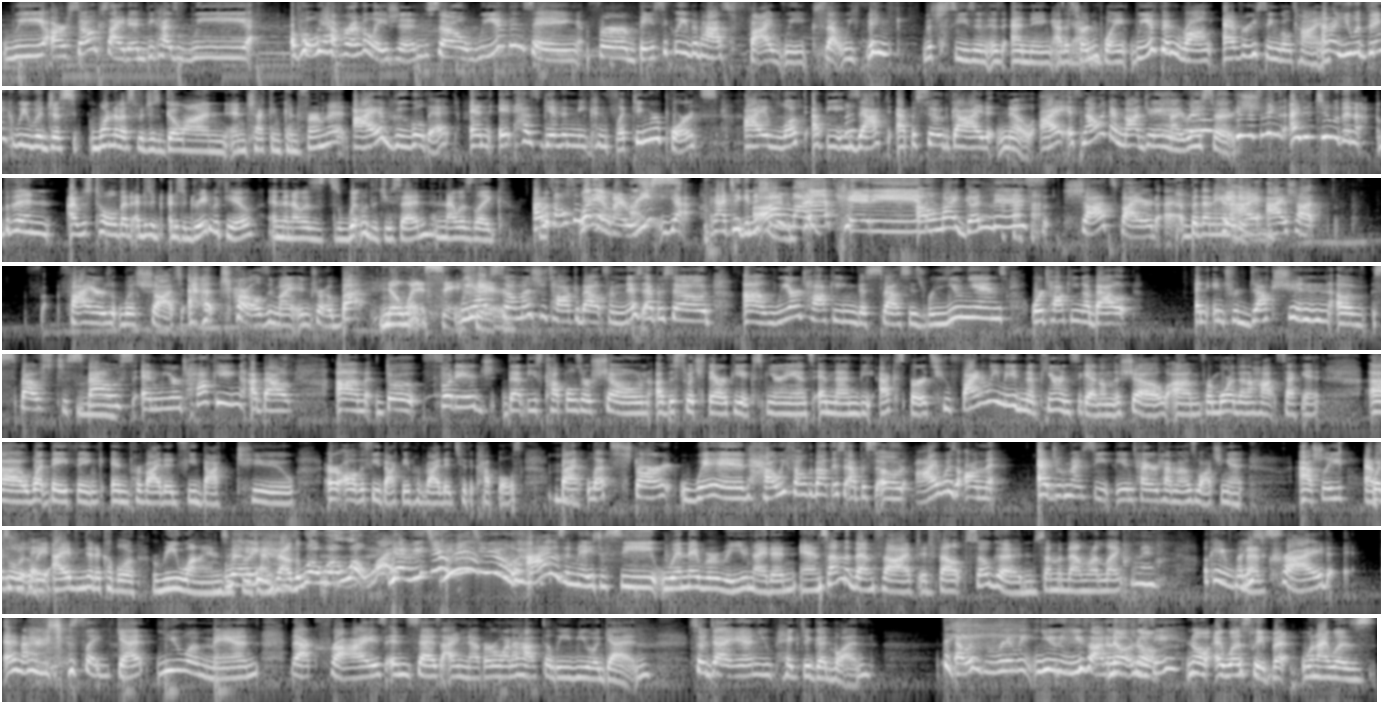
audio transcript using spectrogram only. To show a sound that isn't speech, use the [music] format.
We are so excited because we well, we have revelation. So we have been saying for basically the past five weeks that we think the season is ending at a Yeah. certain point. We have been wrong every single time. I know, you would think we would just, one of us would just go on and check and confirm it. I have Googled it and it has given me conflicting reports. I have looked at the exact episode guide. No, I it's not like I'm not doing my [laughs] research. Because that's the thing I did too, but then but then I was told that I, dis- I disagreed with you, and then I was just went with what you said, and I was like, I was also what am I, Reese? Yeah. I gotta take initiative. Oh my- Just kidding. Oh my goodness. [laughs] Shots fired. Uh, But then again, I, Kidding. I shot f- fires was shot [laughs] at Charles in my intro. But no one is safe. we here. have so much to talk about from this episode. Um, we are talking the spouses reunions. We're talking about an introduction of spouse to spouse, and we are talking about um, the footage that these couples are shown of the switch therapy experience, and then the experts who finally made an appearance again on the show um, for more than a hot second. Uh, what they think and provided feedback to, or all the feedback they provided to the couples. But let's start with how we felt about this episode. I was on the edge of my seat the entire time I was watching it. Ashley, what did you Absolutely. think? I even did a couple of rewinds a Really? few times. I was like, whoa, whoa, whoa, what? Yeah, me too. Me too. [laughs] I was amazed to see when they were reunited, and some of them thought it felt so good, and some of them were like, meh. Okay, Reese that's- cried, and I was [laughs] just like, "Get you a man that cries and says I never want to have to leave you again." So Diane, you picked a good one. That was [laughs] really you. You thought it No, was no, cheesy. no, it was sweet, but when I was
